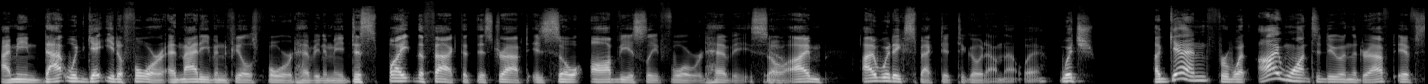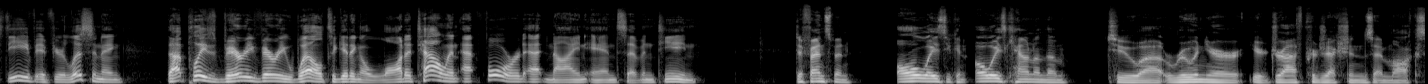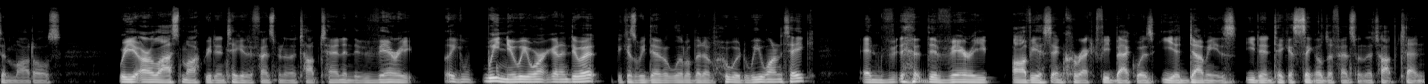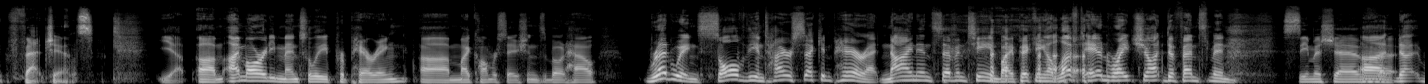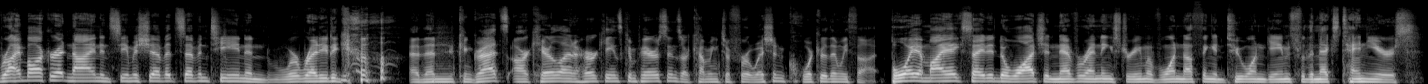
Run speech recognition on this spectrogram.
I mean, that would get you to four, and that even feels forward heavy to me, despite the fact that this draft is so obviously forward heavy. So Yeah. I'm I would expect it to go down that way. Which again, for what I want to do in the draft, if Steve, if you're listening, that plays very, very well to getting a lot of talent at forward at nine and seventeen. defensemen always you can always count on them to uh, ruin your your draft projections and mocks and models. We our last mock we didn't take a defenseman in the top 10 and the very like we knew we weren't going to do it because we did a little bit of who would we want to take and v- the very obvious and correct feedback was you dummies you didn't take a single defenseman in the top 10 fat chance Yeah. Um, I'm already mentally preparing um, my conversations about how Red Wings solved the entire second pair at nine and seventeen by picking a left and right shot defenseman. Simashev, Uh, uh, Reinbacher at nine and Simashev at seventeen, and we're ready to go. and then congrats our Carolina Hurricanes comparisons are coming to fruition quicker than we thought Boy, am I excited to watch a never-ending stream of one nothing and two one games for the next ten years.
